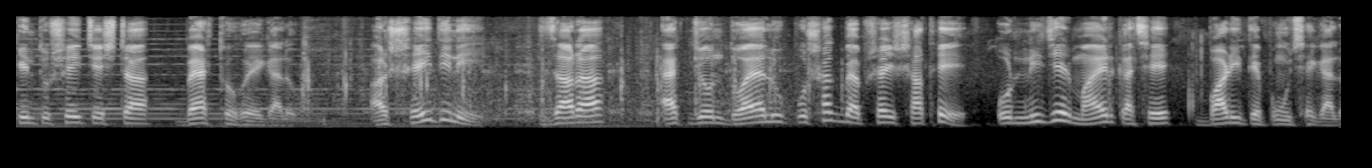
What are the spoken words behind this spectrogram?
কিন্তু সেই চেষ্টা ব্যর্থ হয়ে গেল। আর সেই দিনই যারা একজন দয়ালু পোশাক ব্যবসায়ীর সাথে ওর নিজের মায়ের কাছে বাড়িতে পৌঁছে গেল।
